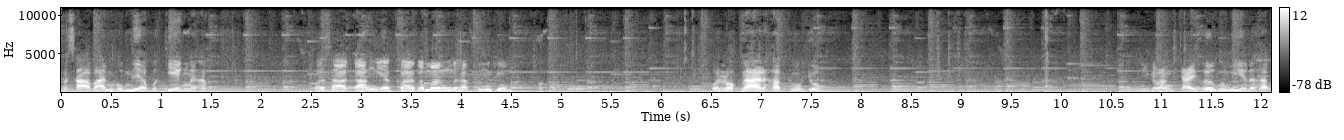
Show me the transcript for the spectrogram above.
ภาษาบ้านผมเรียกปลาเกี้ยงนะครับ ภาษากลางเรียกปลากระมังนะครับท่านผู้ชม กดล็อกได้แล้วครับท่านผู้ชมมีกำลังใจเพิ่มขึ้นอีกนะครับ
